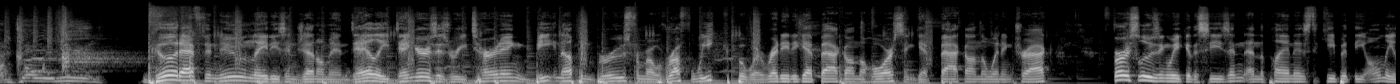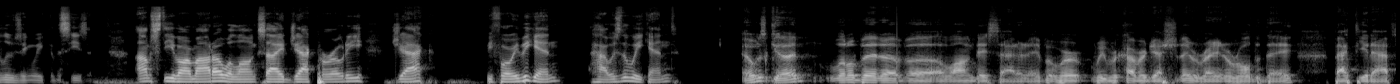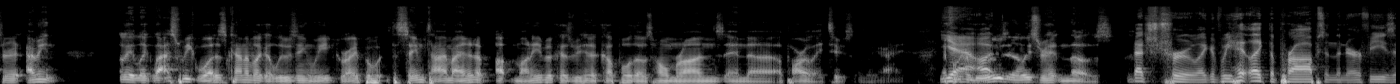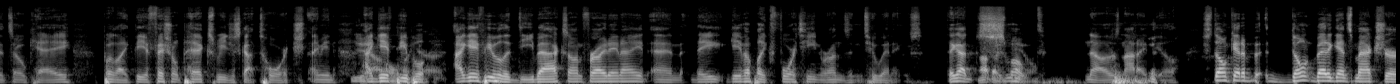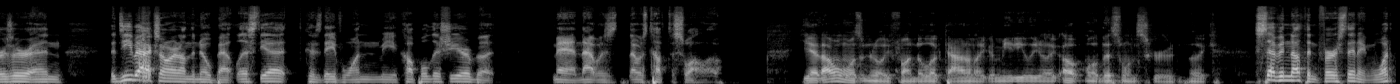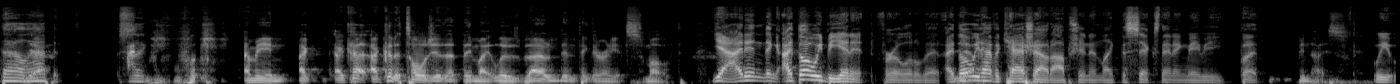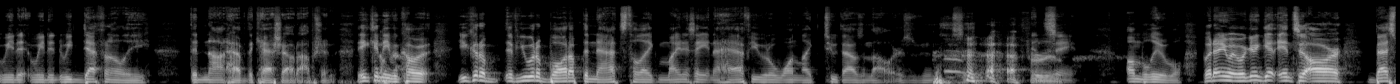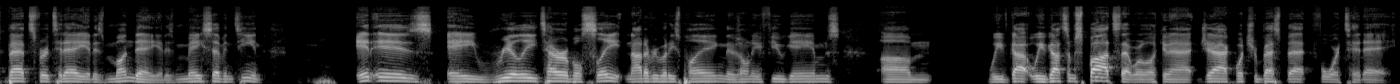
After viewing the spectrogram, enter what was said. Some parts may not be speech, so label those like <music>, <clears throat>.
I'm going in. Good afternoon, ladies and gentlemen. Daily Dingers is returning, beaten up and bruised from a rough week, but we're ready to get back on the horse and get back on the winning track. First losing week of the season, and the plan is to keep it the only losing week of the season. I'm Steve Armato alongside Jack Perotti. Jack, before we begin, how was the weekend? It was good. A little bit of a, a, long day Saturday, but we're we recovered yesterday. We're ready to roll the day. Back to get after it. I mean, okay, like last week was kind of like a losing week, right? But at the same time, I ended up up money because we hit a couple of those home runs and uh, a parlay too. So I was like, all right. If yeah, we're losing, at least we're hitting those. That's true. Like if we hit like the props and the nerfies, it's okay. But like the official picks, we just got torched. I mean, yeah, I gave oh people, I gave people the D backs on Friday night, and they gave up like 14 runs in two innings. They got not smoked. Ideal. No, it was not ideal. Just don't get a, don't bet against Max Scherzer, and the D backs aren't on the no bet list yet because they've won me a couple this year. But man, that was that was tough to swallow. Yeah, that one wasn't really fun to look down and like immediately you're like, oh well, this one's screwed. Like seven nothing first inning. What the hell yeah. happened? Like, <laughs> I mean, I I, I could have told you that they might lose, but I didn't think they were going to get smoked. Yeah, I didn't think. I thought we'd be in it for a little bit. I thought yeah. we'd have a cash out option in like the sixth inning, maybe. But be nice. We we did we did we definitely did not have the cash out option. It can even cover. You could have if you would have bought up the Nats to like minus eight and a half, you would have won like two thousand dollars. <laughs> Insane. Real. Unbelievable. But anyway, we're gonna get into our best bets for today. It is Monday. It is May seventeenth. It is a really terrible slate. Not everybody's playing. There's only a few games. Um, we've got we've got some spots that we're looking at. Jack, what's your best bet for today?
